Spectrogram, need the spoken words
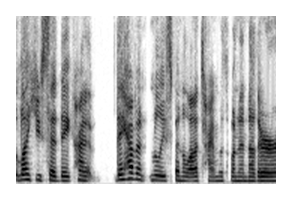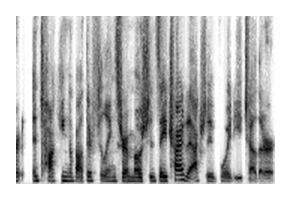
Like you said, they kind of they haven't really spent a lot of time with one another and talking about their feelings or emotions. They try to actually avoid each other,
